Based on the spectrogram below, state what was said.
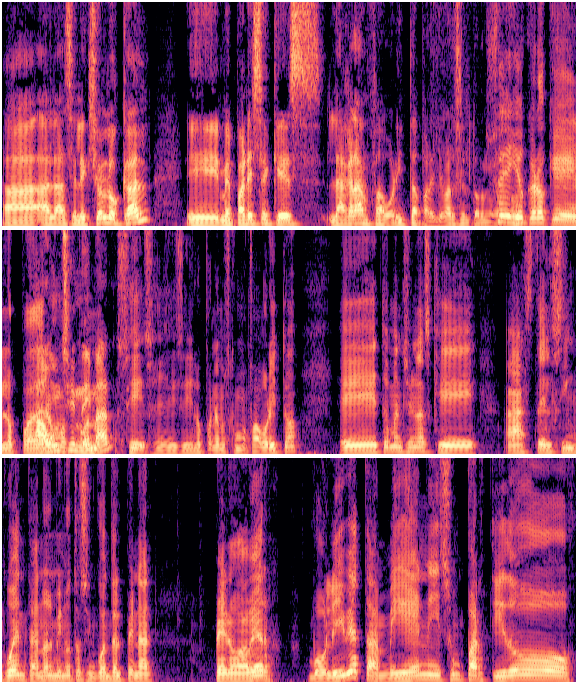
a, a la selección local. Eh, me parece que es la gran favorita para llevarse el torneo. Sí, ¿no? yo creo que lo podemos ¿Aún sin Neymar? Sí, sí, sí, sí, lo ponemos como favorito. Eh, tú mencionas que hasta el 50, ¿no? El minuto 50 el penal. Pero a ver, Bolivia también hizo un partido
